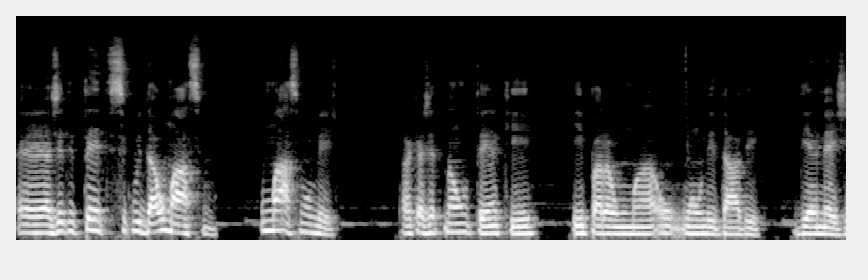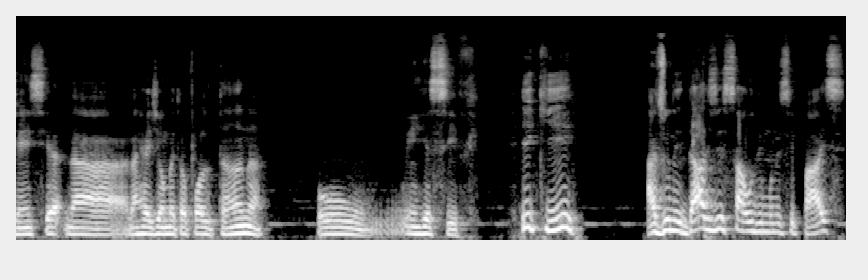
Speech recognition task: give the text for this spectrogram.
é, a gente tente se cuidar o máximo, o máximo mesmo, para que a gente não tenha que ir para uma, uma unidade de emergência na, na região metropolitana ou em Recife. E que as unidades de saúde municipais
